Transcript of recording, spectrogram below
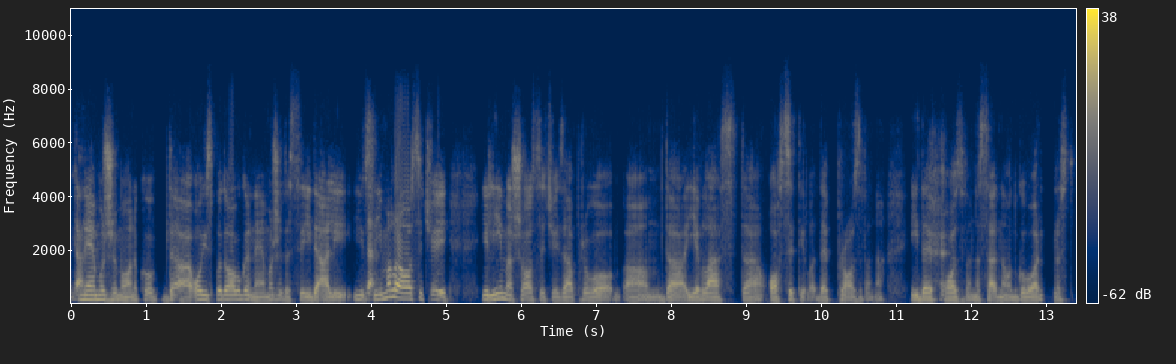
da. ne možemo onako da o, ispod ovoga ne može da se ide, ali je da. imala osjećaj je li imaš osjećaj zapravo um, da je vlast uh, osetila da je prozvana i da je pozvana sad na odgovornost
